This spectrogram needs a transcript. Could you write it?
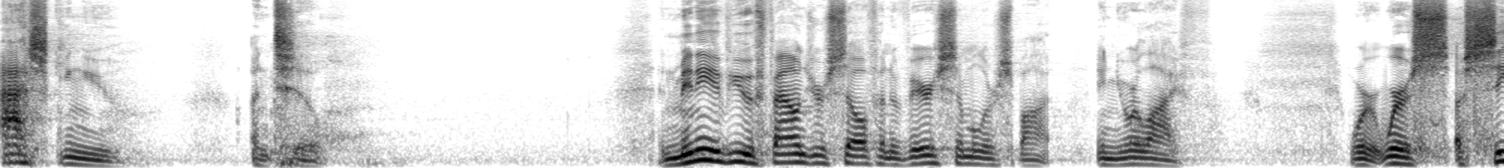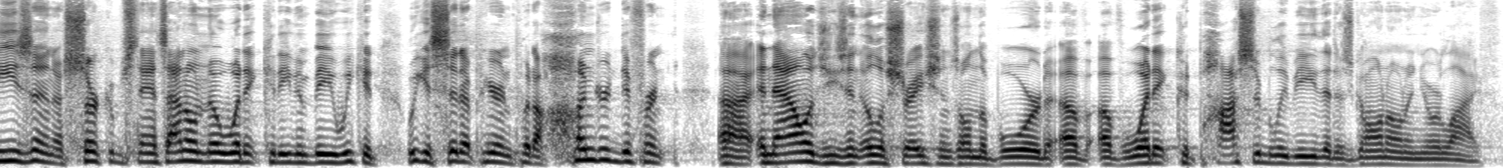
asking you until. And many of you have found yourself in a very similar spot in your life. Where, where a season, a circumstance, I don't know what it could even be. We could, we could sit up here and put a hundred different uh, analogies and illustrations on the board of, of what it could possibly be that has gone on in your life.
